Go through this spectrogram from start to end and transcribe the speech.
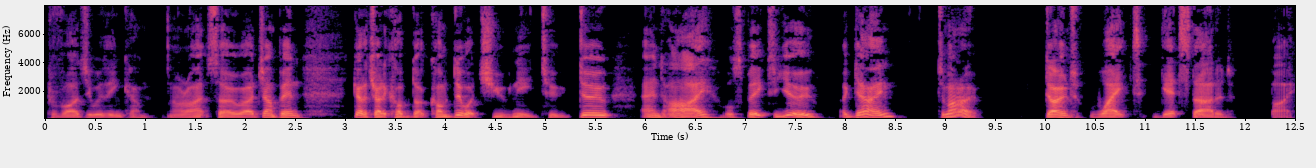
provides you with income. All right, so uh, jump in, go to tradercobb.com, do what you need to do, and I will speak to you again tomorrow. Don't wait, get started. Bye.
